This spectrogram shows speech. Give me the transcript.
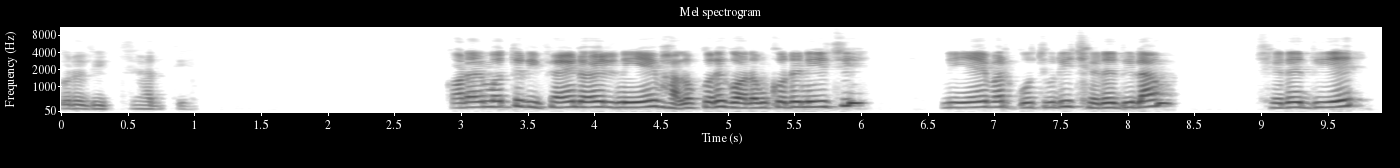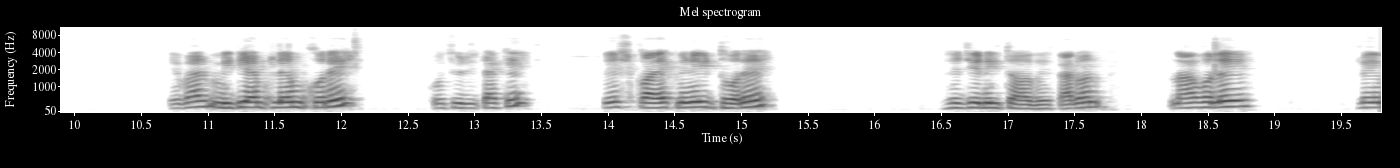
করে দিচ্ছি হাত দিয়ে। কড়াইয়ের মধ্যে রিফাইন্ড অয়েল নিয়ে ভালো করে গরম করে নিয়েছি। নিয়ে এবার কচুরি ছেড়ে দিলাম। ছেড়ে দিয়ে এবার মিডিয়াম ফ্লেম করে কচুরিটাকে বেশ কয়েক মিনিট ধরে ভেজে নিতে হবে। কারণ না হলে ফ্লেম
